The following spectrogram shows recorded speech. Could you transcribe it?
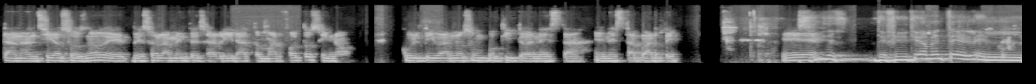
tan ansiosos, ¿no? De, de, solamente salir a tomar fotos, sino cultivarnos un poquito en esta, en esta parte. Eh, sí, definitivamente el,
